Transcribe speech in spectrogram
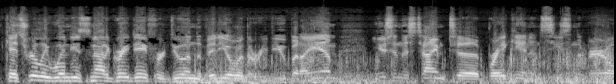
Okay, it's really windy. It's not a great day for doing the video or the review, but I am using this time to break in and season the barrel.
